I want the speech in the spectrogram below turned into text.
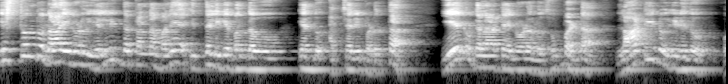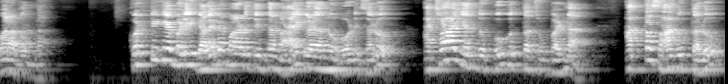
ಇಷ್ಟೊಂದು ನಾಯಿಗಳು ಎಲ್ಲಿಂದ ತನ್ನ ಮನೆಯ ಇತ್ತಲಿಗೆ ಬಂದವು ಎಂದು ಅಚ್ಚರಿ ಪಡುತ್ತಾ, ಏನು ಗಲಾಟೆ ನೋಡಲು ಸುಬ್ಬಣ್ಣ ಲಾಟಿನು ಹಿಡಿದು ಹೊರಬಂದ. ಕೊಟ್ಟಿಗೆ ಬಳಿ ಗಲಭೆ ಮಾಡುತ್ತಿದ್ದ ನಾಯಿಗಳನ್ನು ಓಡಿಸಲು ಅಚಾ ಎಂದು ಕೂಗುತ್ತ ಸುಬ್ಬಣ್ಣ ಅತ್ತ ಸಾಗುತ್ತಲೂ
